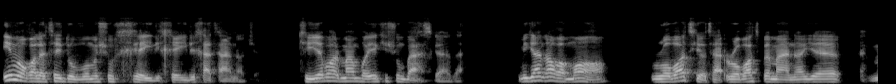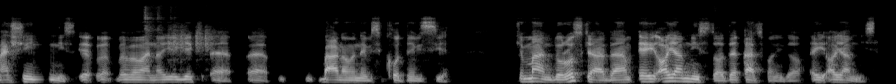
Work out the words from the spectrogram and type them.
این مقالطه دومشون خیلی خیلی خطرناکه. که یه بار من با یکیشون بحث کردم. میگن آقا ما ربات یا ربات به معنای ماشین نیست به معنای یک برنامه نویسی کد نویسیه که من درست کردم ای آی هم نیست دقت کنید ای آی هم نیست.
